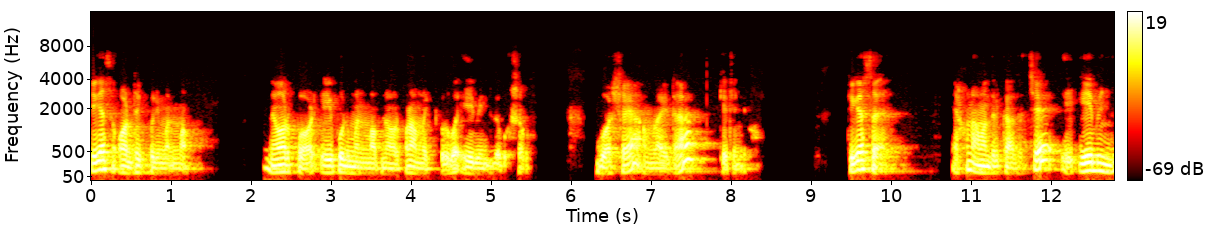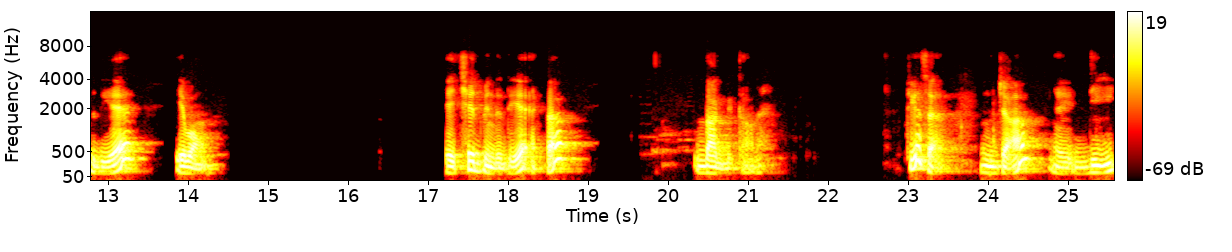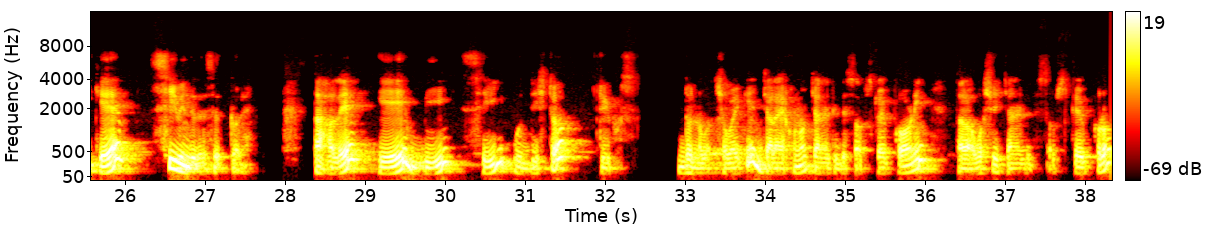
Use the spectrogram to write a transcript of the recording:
ঠিক আছে? অর্ধেক পরিমাণ মাপ নেওয়ার পর, এই পরিমাণ মাপ নেওয়ার পর আমরা কি করব? এই বিন্দুতে বসাবো। বসায় আমরা এটা কেটে নেব। ঠিক আছে? এখন আমাদের কাজ হচ্ছে এই এ বিন্দু দিয়ে এবং এই ছেদ বিন্দু দিয়ে একটা দাগ দিতে হবে। ঠিক আছে? যা এই ডি কে সি বিন্দুতে ছেদ করে। তাহলে এ বি সি উদ্দিষ্ট ত্রিভুজ। ধন্যবাদ সবাইকে। যারা এখনও চ্যানেলটিতে সাবস্ক্রাইব করনি, তারা অবশ্যই চ্যানেলটিতে সাবস্ক্রাইব করো।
